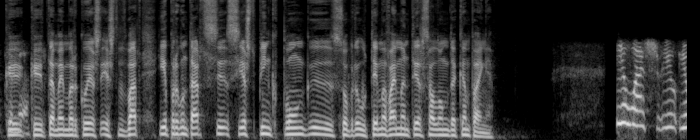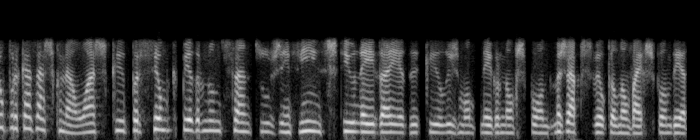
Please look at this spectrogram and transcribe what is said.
que, que também marcou este, este debate. Ia perguntar-te se, se este ping-pong sobre o tema vai manter-se ao longo da campanha. Eu acho, eu, eu, por acaso acho que não. Acho que pareceu-me que Pedro Nuno Santos, enfim, insistiu na ideia de que Luís Montenegro não responde, mas já percebeu que ele não vai responder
